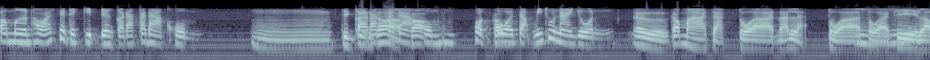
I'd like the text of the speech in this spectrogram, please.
ประเมินภาวะเศรษฐกิจเดือนกรกฎาคม อืมจริงๆก็กรกฎาคมผลตัวจากมิถุนายน เออ ก็มาจากตัวนั้นแหละ ตัวตัวที่เรา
